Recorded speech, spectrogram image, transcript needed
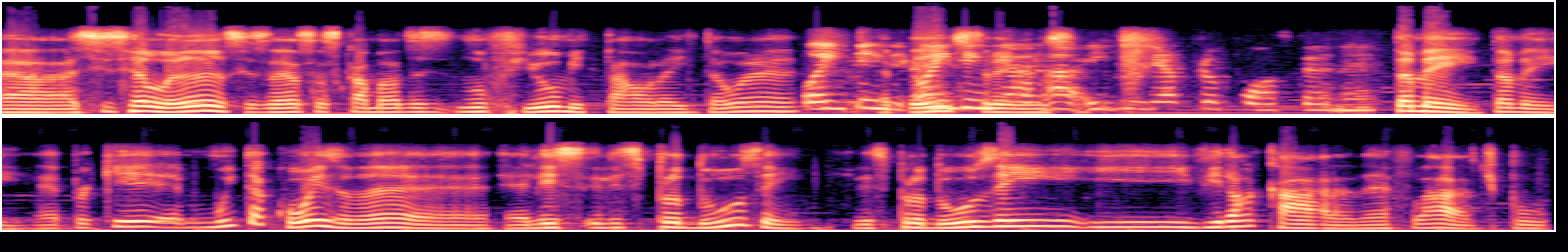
uh, esses relances, né? Essas camadas no filme e tal, né? Então é. Ou entender, é ou entender, a, entender a proposta, né? Também, também. É porque é muita coisa, né? É, eles, eles produzem eles produzem e viram a cara, né? Falar, ah, tipo,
